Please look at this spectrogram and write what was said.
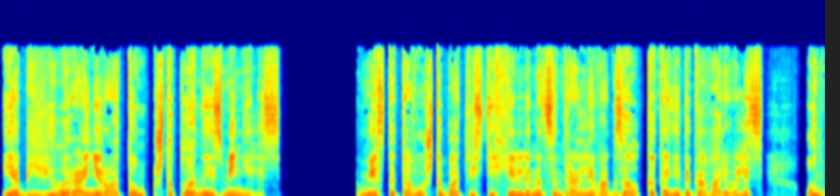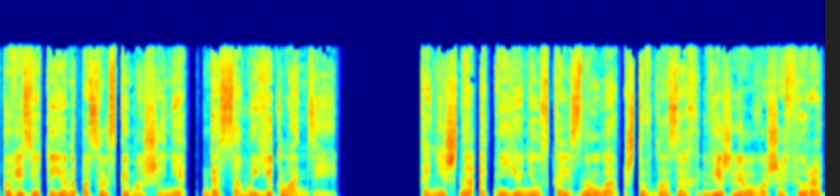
и объявила Райнеру о том, что планы изменились. Вместо того, чтобы отвезти Хелли на центральный вокзал, как они договаривались, он повезет ее на посольской машине до самой Ютландии. Конечно, от нее не ускользнуло, что в глазах вежливого шофера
